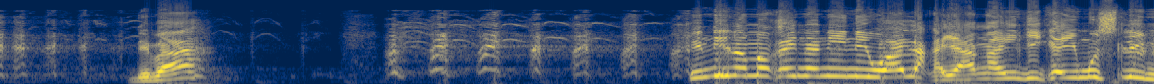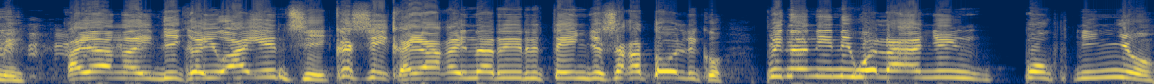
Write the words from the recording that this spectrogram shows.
Di ba? Hindi naman kayo naniniwala, kaya nga hindi kayo Muslim eh. Kaya nga hindi kayo INC, kasi kaya kayo nare-retain dyan sa Katoliko. Pinaniniwalaan nyo yung Pope ninyo.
